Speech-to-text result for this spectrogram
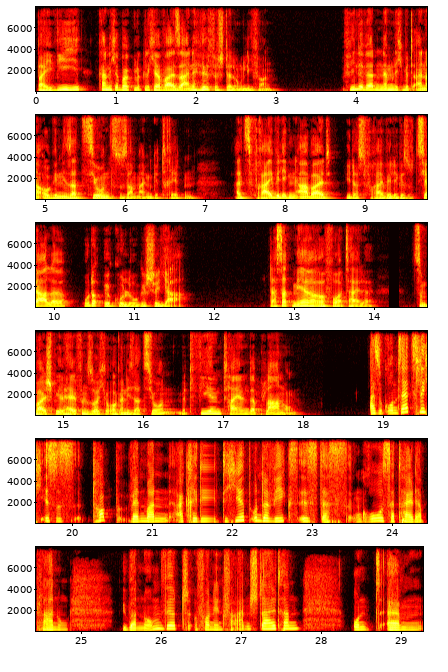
Bei wie kann ich aber glücklicherweise eine Hilfestellung liefern. Viele werden nämlich mit einer Organisation zusammengetreten, als Freiwilligenarbeit wie das freiwillige soziale oder ökologische Jahr. Das hat mehrere Vorteile. Zum Beispiel helfen solche Organisationen mit vielen Teilen der Planung. Also grundsätzlich ist es top, wenn man akkreditiert unterwegs ist, dass ein großer Teil der Planung übernommen wird von den Veranstaltern und ähm,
